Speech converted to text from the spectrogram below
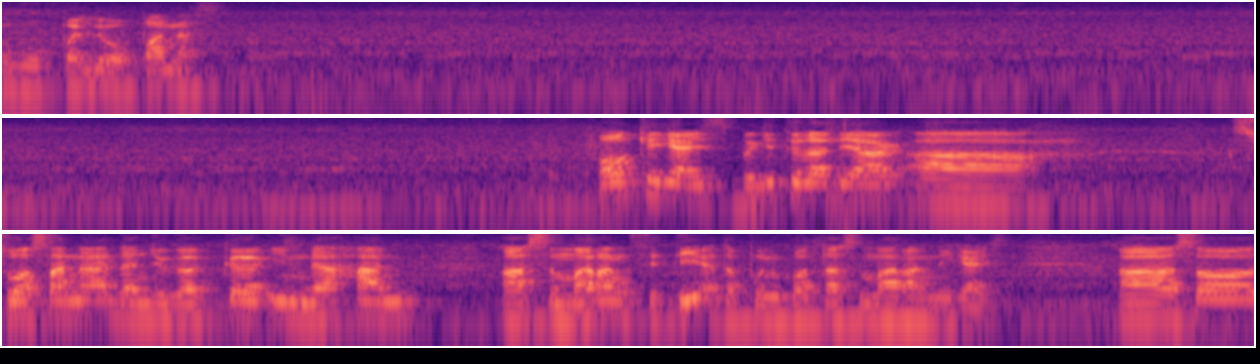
Oh, peluh panas. Oke guys, begitulah dia uh, suasana dan juga keindahan uh, Semarang City ataupun kota Semarang nih guys. Uh, so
